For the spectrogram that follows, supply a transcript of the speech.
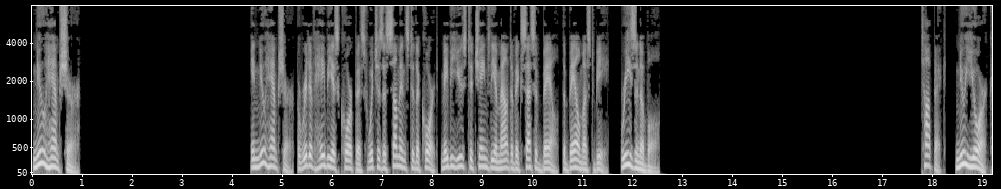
New Hampshire. In New Hampshire, a writ of habeas corpus which is a summons to the court, may be used to change the amount of excessive bail, the bail must be «reasonable» New York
